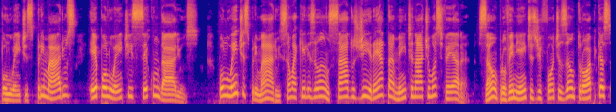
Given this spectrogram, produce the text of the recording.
poluentes primários e poluentes secundários. Poluentes primários são aqueles lançados diretamente na atmosfera. São provenientes de fontes antrópicas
